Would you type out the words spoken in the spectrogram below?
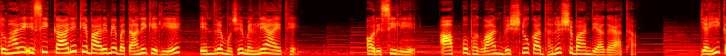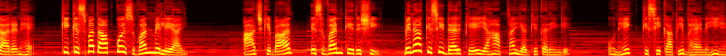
तुम्हारे इसी कार्य के बारे में बताने के लिए इंद्र मुझे मिलने आए थे। और इसीलिए आपको भगवान विष्णु का धनुष्य बाण दिया गया था। यही कारण है कि किस्मत आपको इस वन में ले आई। आज के बाद इस वन के ऋषि बिना किसी डर के यहाँ अपना यज्ञ करेंगे। उन्हें किसी का भी भय नहीं है।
